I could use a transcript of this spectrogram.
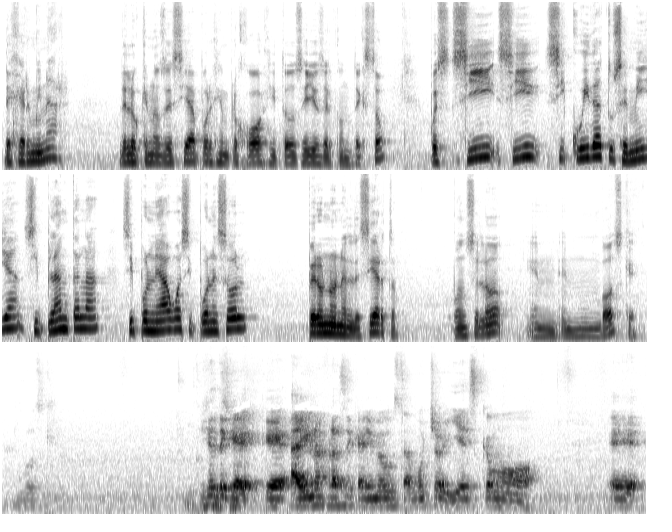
de, germinar. De lo que nos decía, por ejemplo, Jorge y todos ellos del contexto. Pues sí, sí, sí cuida tu semilla, sí plántala, sí ponle agua, sí pone sol, pero no en el desierto. Pónselo en, en un bosque. Fíjate que, que hay una frase que a mí me gusta mucho y es como... eh,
